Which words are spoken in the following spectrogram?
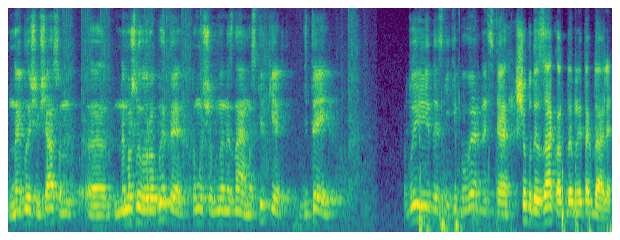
найближчим часом е, неможливо робити, тому що ми не знаємо, скільки дітей виїде, скільки повернеться, що буде з закладами і так далі.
